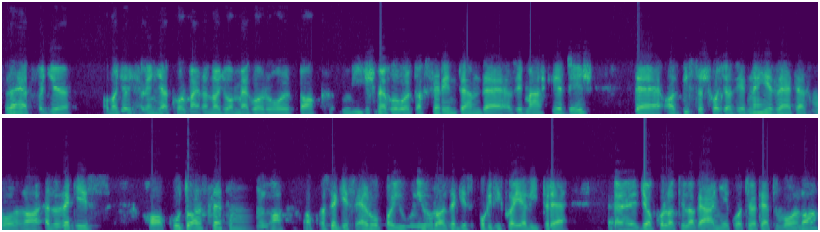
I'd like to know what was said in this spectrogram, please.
lehet, hogy a magyar és a lengyel kormányra nagyon megoroltak, így is megoroltak szerintem, de ez egy más kérdés, de az biztos, hogy azért nehéz lehetett volna. Ez az egész, ha kudarc lett volna, akkor az egész Európai Unióra, az egész politikai elitre eh, gyakorlatilag árnyékot vetett volna,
